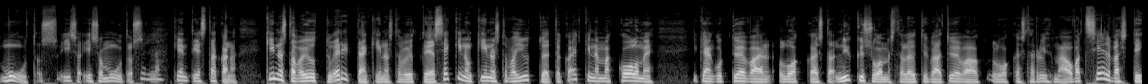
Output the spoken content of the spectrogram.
muutos, iso, iso muutos Kyllä. kenties takana. Kiinnostava juttu, erittäin kiinnostava juttu. Ja sekin on kiinnostava juttu, että kaikki nämä kolme ikään kuin työväenluokkaista, nyky-Suomesta löytyvää työväenluokkaista ryhmää ovat selvästi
